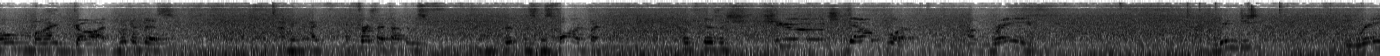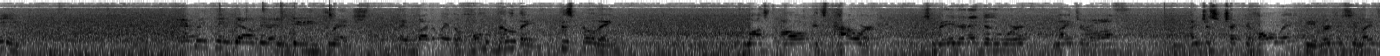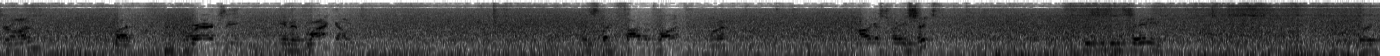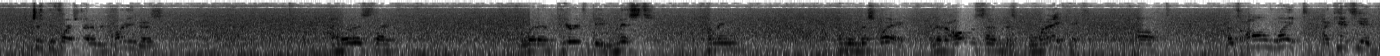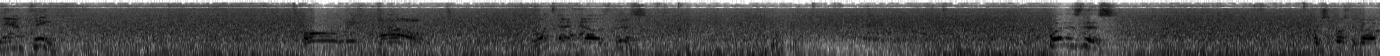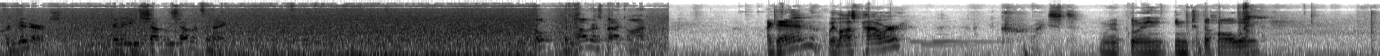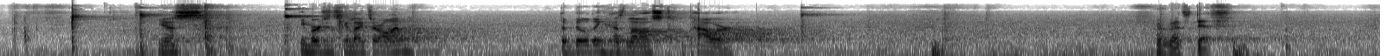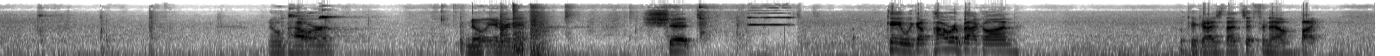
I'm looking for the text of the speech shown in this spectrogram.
Oh my God! Look at this. I mean, I, at first I thought was this was fog, but there's a huge downpour of rain, windy rain. Everything down there is getting drenched. And by the way, the whole building, this building, lost all its power. So the internet doesn't work, lights are off. I just checked the hallway, the emergency lights are on, but we're actually in a blackout. It's like 5 o'clock on August 26th. This is insane. Like, just before I started recording this, I noticed like what appeared to be mist coming coming this way, and then all of a sudden this blanket of it's all white. I can't see a damn thing. The hell is this? What is this? We're supposed to go out for dinner. We're gonna eat shabu shabu tonight. Oh, the power's back on. Again? We lost power? Christ. We're going into the hallway. Yes. Emergency lights are on. The building has lost power. Oh, that's death. No power. No internet. Shit. Okay, we got power back on. Okay, guys, that's it for now. Bye.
